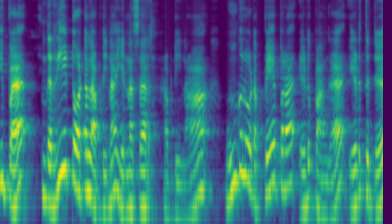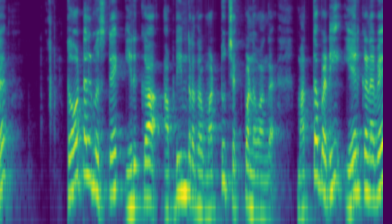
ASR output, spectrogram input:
இப்போ இந்த ரீடோட்டல் அப்படின்னா என்ன சார் அப்படின்னா உங்களோட பேப்பரை எடுப்பாங்க. எடுத்துட்டு டோட்டல் மிஸ்டேக் இருக்கா அப்படின்றத மட்டும் செக் பண்ணுவாங்க. மற்றபடி ஏற்கனவே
